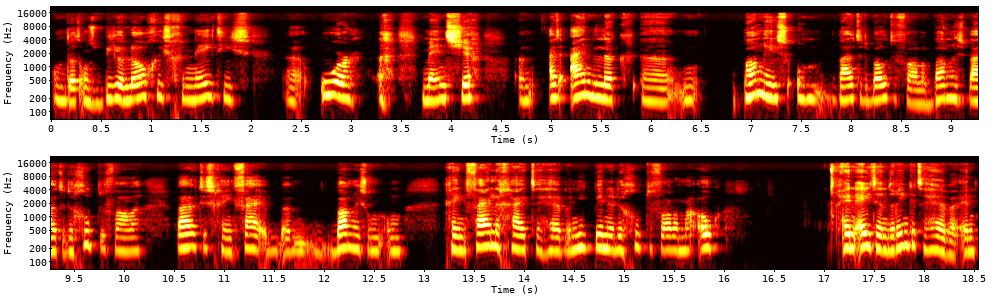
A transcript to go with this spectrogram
omdat ons biologisch, genetisch oermensje um, uiteindelijk uh, bang is om buiten de boot te vallen, bang is buiten de groep te vallen, buiten is geen ehm, bang is om, om geen veiligheid te hebben, niet binnen de groep te vallen, maar ook geen eten en drinken te hebben. En,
